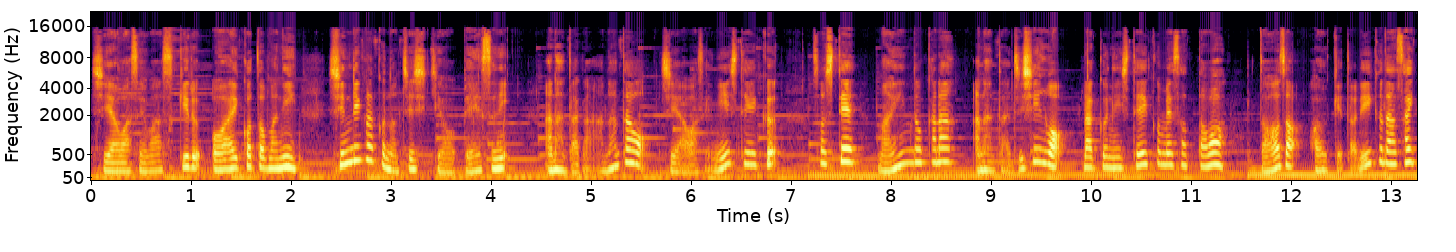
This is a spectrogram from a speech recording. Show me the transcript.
幸せはスキルを合言葉に心理学の知識をベースにあなたがあなたを幸せにしていく。そしてマインドからあなた自身を楽にしていくメソッドをどうぞお受け取りください。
